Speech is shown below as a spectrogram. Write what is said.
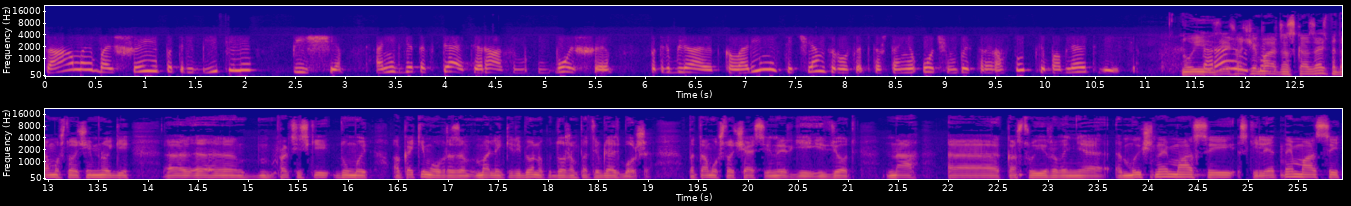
самые большие потребители пищи. Они где-то в пять раз больше потребляют калорийности, чем взрослые, потому что они очень быстро растут, прибавляют в весе. Ну и Стараемся... здесь очень важно сказать, потому что очень многие э, э, практически думают, а каким образом маленький ребенок должен потреблять больше. Потому что часть энергии идет на конструирования мышечной массы, скелетной массы,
